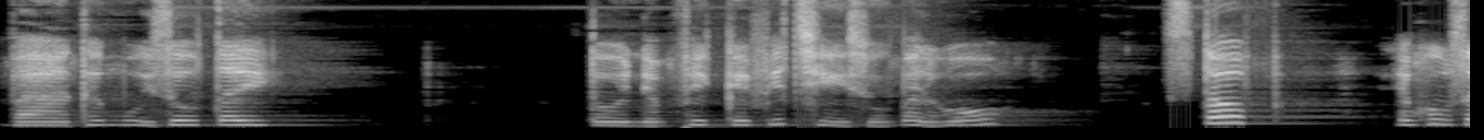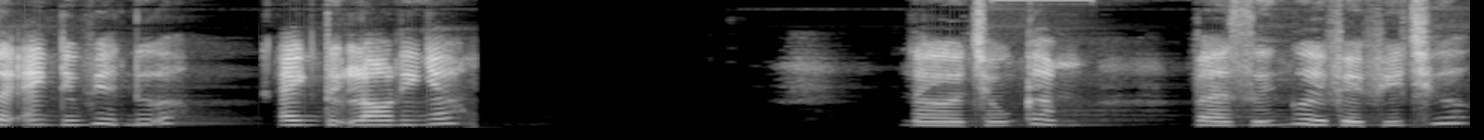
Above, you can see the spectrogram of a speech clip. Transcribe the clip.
và thơm mùi dâu tây. Tôi ném phịch cây viết chì xuống bàn gỗ. Stop! Em không dạy anh tiếng Việt nữa. Anh tự lo đi nhé. N chống cằm và dưới người về phía trước.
